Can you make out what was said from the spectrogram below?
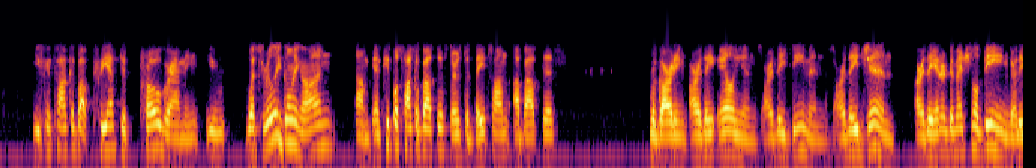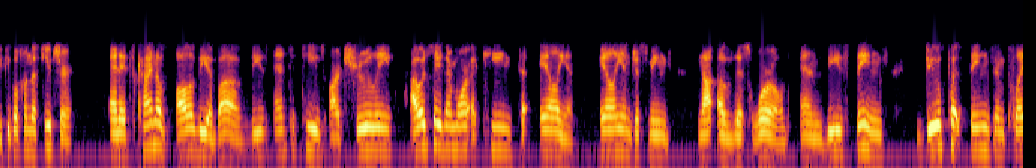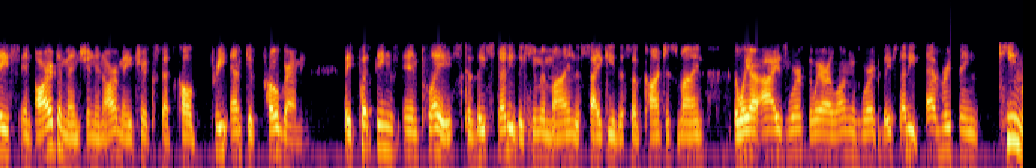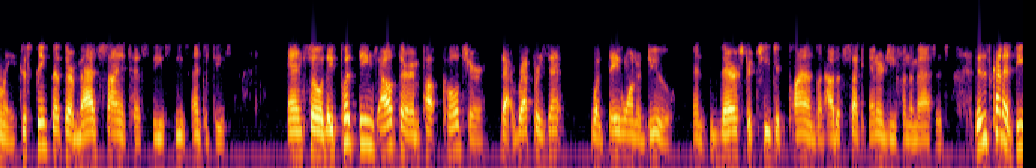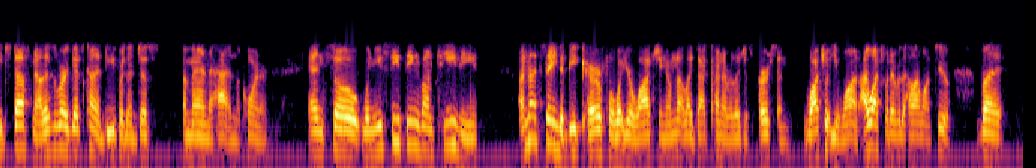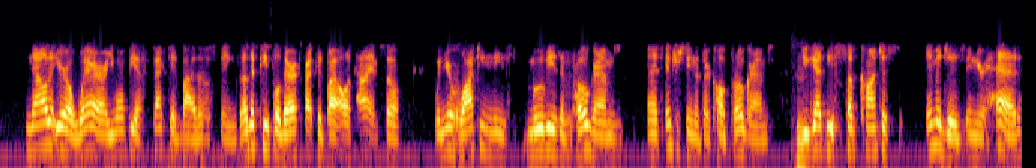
you can talk about preemptive programming. You, what's really going on, um, and people talk about this. There's debates on about this regarding are they aliens? Are they demons? Are they jinn? Are they interdimensional beings? Are they people from the future? And it's kind of all of the above. These entities are truly, I would say they're more akin to alien. alien just means not of this world. And these things do put things in place in our dimension, in our matrix, that's called preemptive programming. They put things in place because they study the human mind, the psyche, the subconscious mind, the way our eyes work, the way our lungs work. They studied everything keenly. Just think that they're mad scientists, these these entities. And so they put things out there in pop culture that represent what they want to do and their strategic plans on how to suck energy from the masses. This is kind of deep stuff now. This is where it gets kind of deeper than just a man in a hat in the corner. And so when you see things on TV, I'm not saying to be careful what you're watching. I'm not like that kind of religious person. Watch what you want. I watch whatever the hell I want too. But now that you're aware, you won't be affected by those things. Other people they're affected by all the time. So when you're watching these movies and programs, and it's interesting that they're called programs, hmm. you get these subconscious images in your head,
